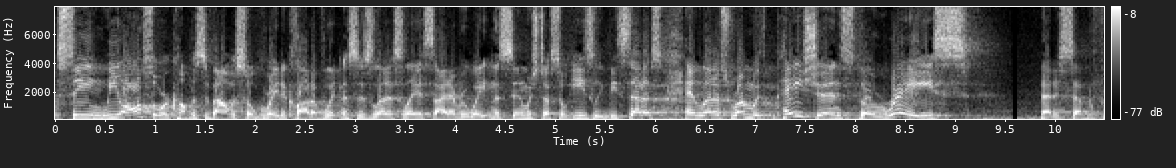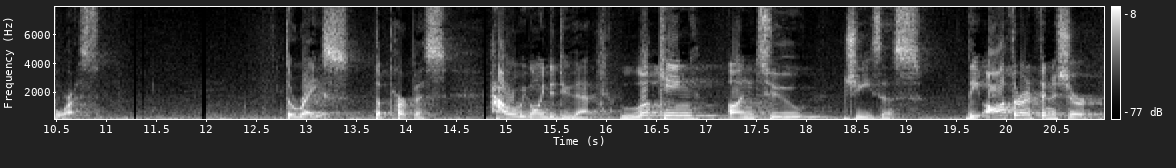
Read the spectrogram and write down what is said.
seeing we also are compassed about with so great a cloud of witnesses, let us lay aside every weight and the sin which does so easily beset us, and let us run with patience the race that is set before us. The race, the purpose. How are we going to do that? Looking unto Jesus, the author and finisher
